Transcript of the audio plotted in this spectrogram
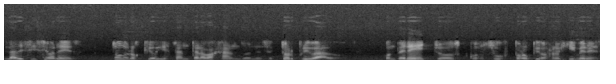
La decisión es, todos los que hoy están trabajando en el sector privado, con derechos, con sus propios regímenes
